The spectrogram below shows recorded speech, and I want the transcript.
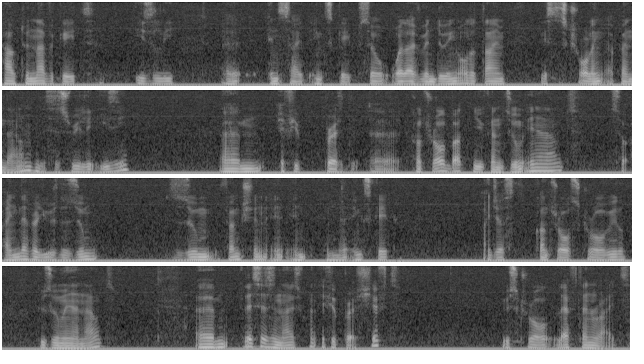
how to navigate easily uh, inside Inkscape. So what I've been doing all the time is scrolling up and down. This is really easy. Um, if you press the uh, control button you can zoom in and out. So I never use the zoom zoom function in, in, in the Inkscape. I just control scroll wheel to zoom in and out. Um, this is a nice one. If you press shift, you scroll left and right.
